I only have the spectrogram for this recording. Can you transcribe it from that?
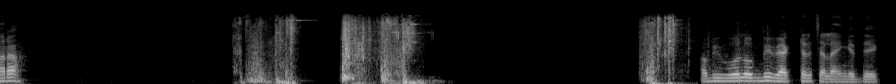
मारा। अभी वो लोग भी वेक्टर चलाएँगे देख।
